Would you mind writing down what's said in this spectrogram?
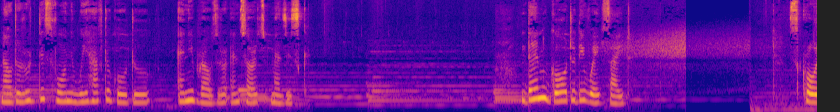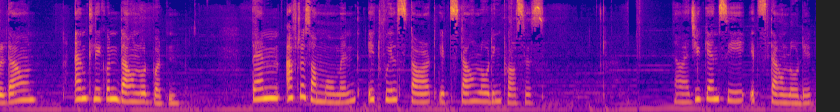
Now to root this phone we have to go to any browser and search Magisk. Then go to the website. Scroll down and click on download button then after some moment it will start its downloading process. Now as you can see it's downloaded.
